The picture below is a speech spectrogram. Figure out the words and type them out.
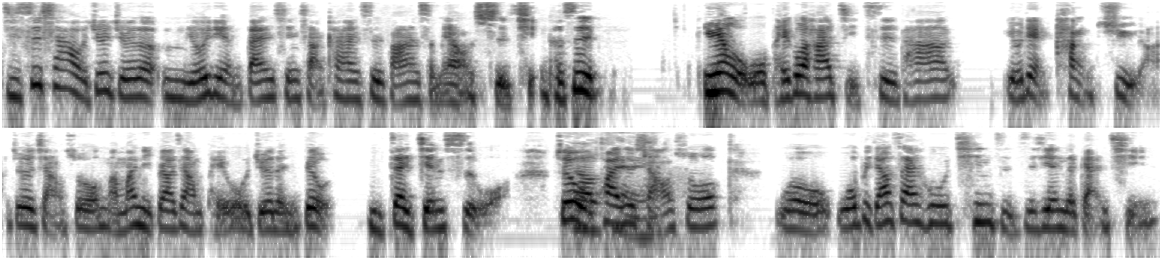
几次下来，我就会觉得嗯有一点担心，想看看是发生什么样的事情。可是因为我我陪过他几次，他有点抗拒啊，就是讲说妈妈你不要这样陪我，我觉得你被我你在监视我，所以我后来就想要说。Okay. 我我比较在乎亲子之间的感情，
